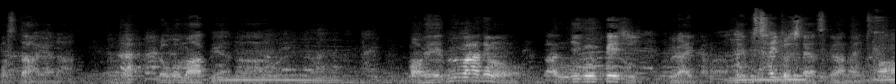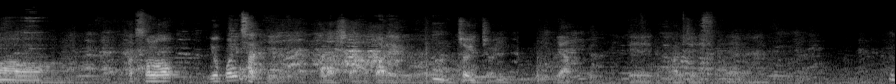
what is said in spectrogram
ポスターやらロゴマークやらまあウェブはでもランディングページぐらいかな。ウェブサイト自体は作らないんですけど。あその横にさっき話したアパレルをちょいちょいやってる感じですね。例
